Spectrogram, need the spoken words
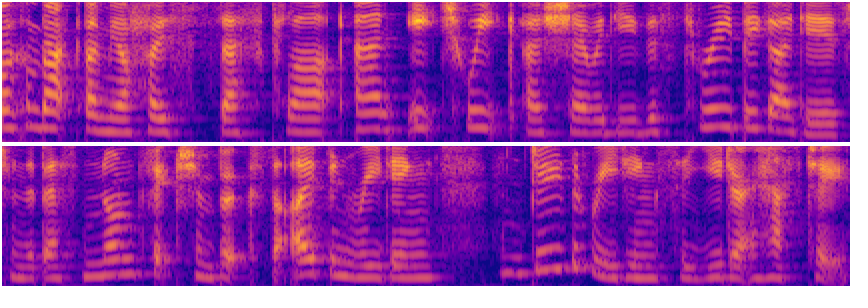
Welcome back. I'm your host, Steph Clark, and each week I share with you the three big ideas from the best non fiction books that I've been reading and do the reading so you don't have to.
